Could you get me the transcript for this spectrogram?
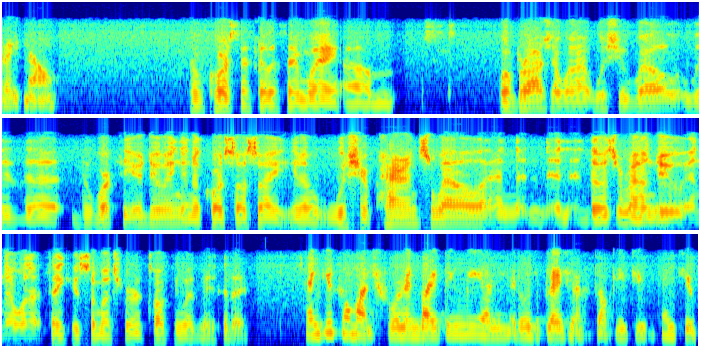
right now. Of course, I feel the same way. Um, well, Biraj, I want to wish you well with the the work that you're doing, and of course, also I you know wish your parents well and and, and those around you. you. And I want to thank you so much for talking with me today. Thank you so much for inviting me, and it was a pleasure talking to you. Thank you.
